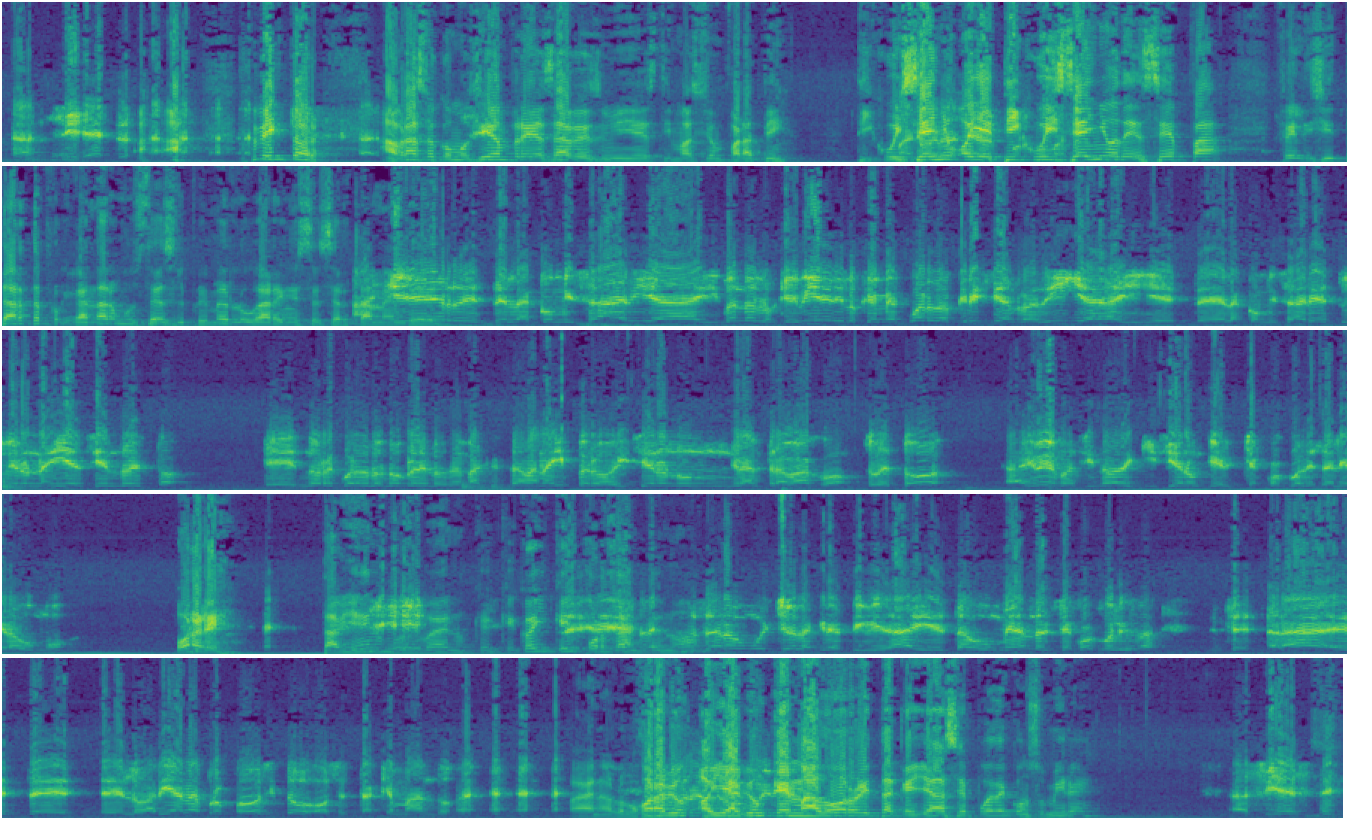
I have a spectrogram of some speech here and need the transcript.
Así es. Víctor, abrazo como siempre, ya sabes mi estimación para ti. Ticuiseño, oye, ticuiseño de cepa felicitarte porque ganaron ustedes el primer lugar en este certamen. Ayer, de... Este, la comisaria y bueno, lo que vi y lo que me acuerdo, Cristian Radilla y este, la comisaria estuvieron ahí haciendo esto. Eh, no recuerdo los nombres de los demás que estaban ahí, pero hicieron un gran trabajo. Sobre todo, a mí me fascinó de que hicieron que el chacuaco le saliera humo. Órale. Está bien, pues bueno, qué, qué, qué importante, ¿no? Usaron mucho la creatividad y estaba humeando el chacuaco, le iba, se estará, este, eh, lo harían a propósito o se está quemando. bueno, a lo mejor había un, oye, había un quemador ahorita que ya se puede consumir, ¿eh? Así es.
